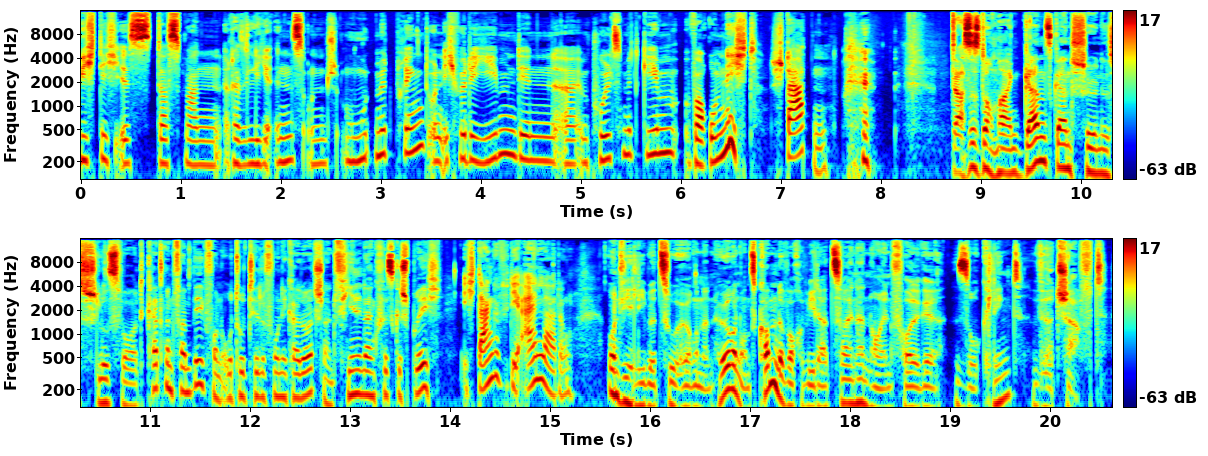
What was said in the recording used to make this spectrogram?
wichtig ist, dass man Resilienz und Mut mitbringt. Und ich würde jedem den äh, Impuls mitgeben, warum nicht starten? Das ist doch mal ein ganz, ganz schönes Schlusswort. Katrin van Beek von Otto Telefonica Deutschland, vielen Dank fürs Gespräch. Ich danke für die Einladung. Und wir, liebe Zuhörenden, hören uns kommende Woche wieder zu einer neuen Folge So klingt Wirtschaft.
